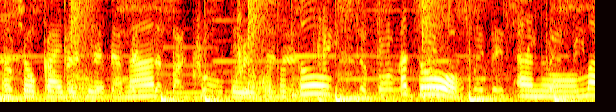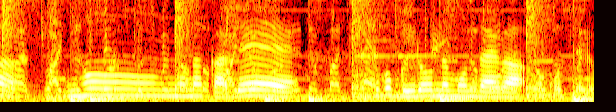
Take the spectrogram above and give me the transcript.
まあ、紹介できればなっていうこととあとあの、まあ、日本の中ですごくいろんな問題が起こってる。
